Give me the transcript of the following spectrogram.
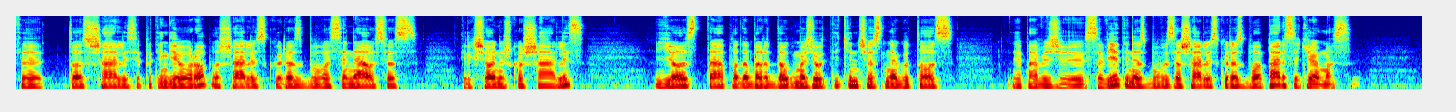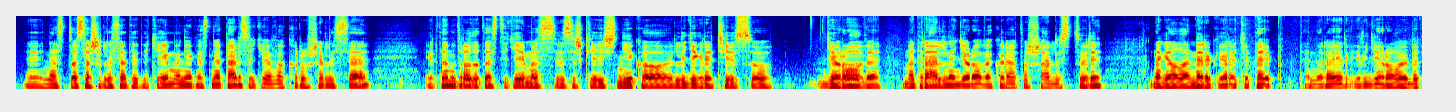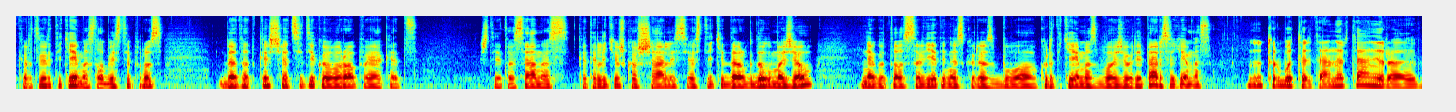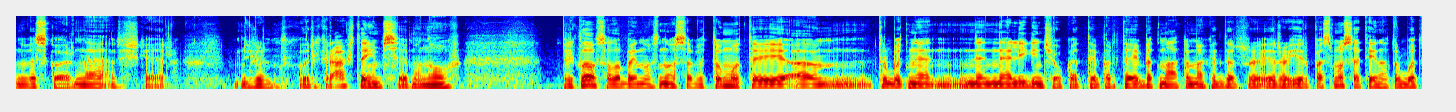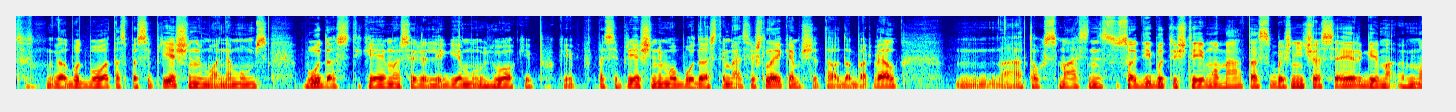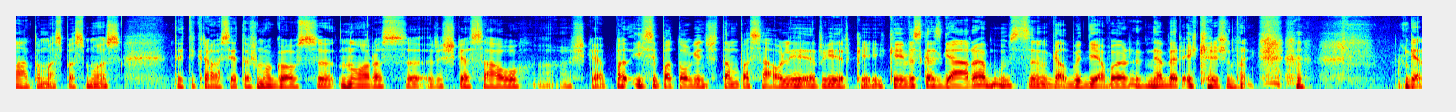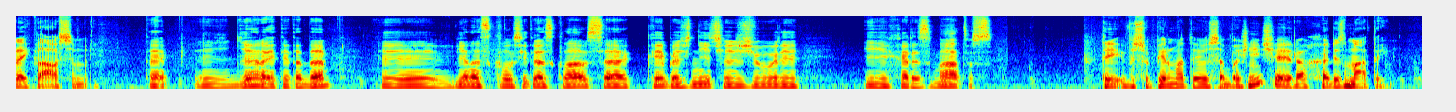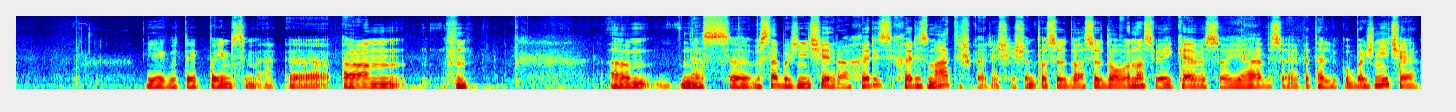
tos šalis, ypatingai Europos šalis, kurios buvo seniausios krikščioniškos šalis, jos tapo dabar daug mažiau tikinčios negu tos, E, pavyzdžiui, sovietinės buvusios šalis, kurios buvo persekiojamas, e, nes tose šalise tai tikėjimo niekas nepersekiojo, vakarų šalise. Ir ten atrodo tas tikėjimas visiškai išnyko lygiai grečiai su gerovė, materialinė gerovė, kurią tos šalis turi. Na gal Amerikoje yra kitaip, ten yra ir, ir gerovė, bet kartu ir tikėjimas labai stiprus. Bet kas čia atsitiko Europoje, kad štai tos senos katalikiškos šalis, jos tiki daug, daug mažiau negu tos sovietinės, kurios buvo, kur tikėjimas buvo žiauriai persikėjimas. Nu, turbūt ir ten, ir ten yra visko, ar ne, reiškia, ir žiūrint, kurį kraštą imsi, manau, priklauso labai nuo, nuo savitumų, tai um, turbūt ne, ne, nelyginčiau, kad taip ar taip, bet matome, kad ir, ir, ir pas mus ateina, turbūt galbūt buvo tas pasipriešinimo, ne mums būdas, tikėjimas ir religija mums buvo kaip, kaip pasipriešinimo būdas, tai mes išlaikėm šitą, o dabar vėl na, toks masinis sodybų tuštėjimo metas bažnyčiose irgi matomas pas mus, tai tikriausiai tas žmogaus noras, reiškia, savo, reiškia, įsipatoginti šitam pasaulyje ir, ir kai, kai viskas gera, mums galbūt Dievo ir nebereikia, žinai. Gerai, klausimai. Taip, gerai, tai tada e, vienas klausytojas klausia, kaip bažnyčia žiūri į charizmatus. Tai visų pirma, tai visa bažnyčia yra charizmatai. Jeigu taip paimsime. Um, um, nes visa bažnyčia yra chariz, charizmatiška, reiškia šventosios dvasios dovanos veikia visoje, visoje katalikų bažnyčioje.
